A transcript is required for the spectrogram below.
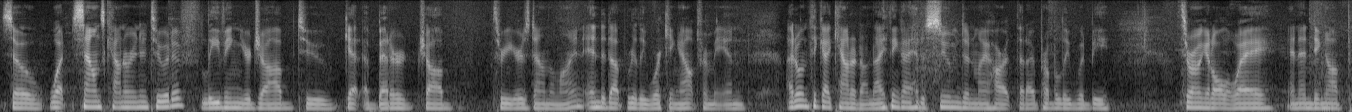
So, what sounds counterintuitive, leaving your job to get a better job three years down the line ended up really working out for me. And I don't think I counted on it. I think I had assumed in my heart that I probably would be throwing it all away and ending up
